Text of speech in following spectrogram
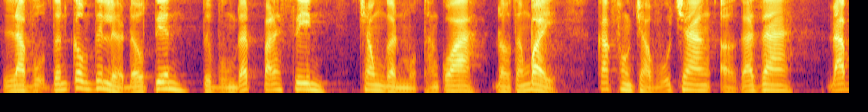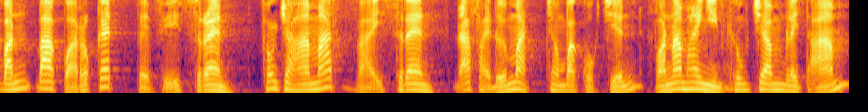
là vụ tấn công tên lửa đầu tiên từ vùng đất Palestine trong gần một tháng qua. Đầu tháng 7, các phong trào vũ trang ở Gaza đã bắn ba quả rocket về phía Israel. Phong trào Hamas và Israel đã phải đối mặt trong ba cuộc chiến vào năm 2008,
